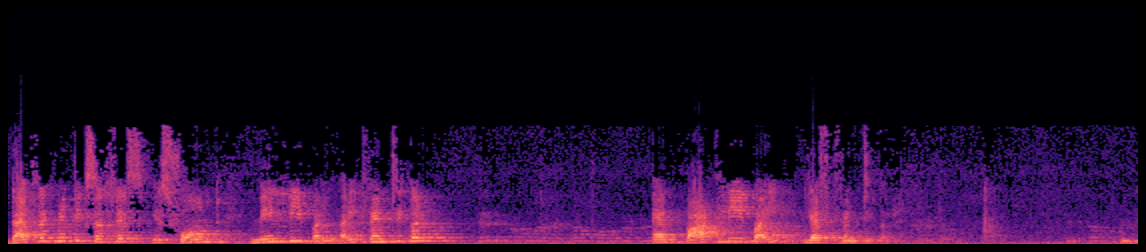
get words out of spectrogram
Diaphragmatic surface is formed mainly by right ventricle and partly by left ventricle. Hmm.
